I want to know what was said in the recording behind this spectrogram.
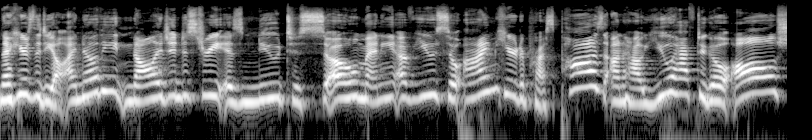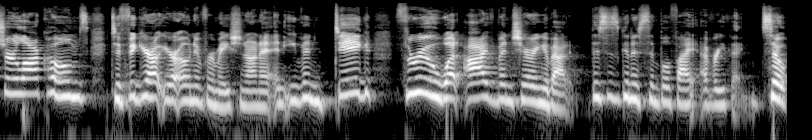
Now, here's the deal I know the knowledge industry is new to so many of you, so I'm here to press pause on how you have to go all Sherlock Holmes to figure out your own information on it and even dig through what I've been sharing about it. This is gonna simplify everything. So,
